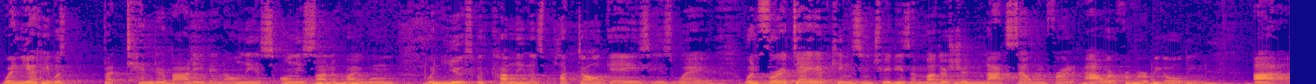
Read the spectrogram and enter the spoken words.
When yet he was but tender bodied and only, only son of my womb, when youth with comeliness plucked all gaze his way, when for a day of king's entreaties a mother should not sell him for an hour from her beholding, I,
